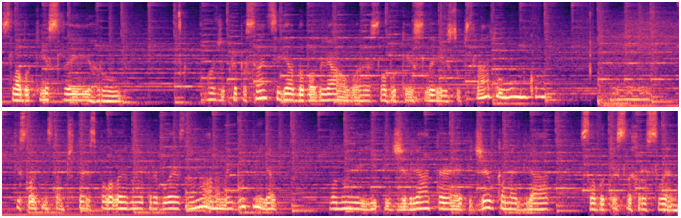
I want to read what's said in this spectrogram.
слабокислий ґрунт. Отже, при посадці я додавав е, слабокислий субстрат у лунку. Е, Кислотність там 4,5 приблизно. Ну а на майбутнє я планую її підживляти підживками для слабокислих рослин,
